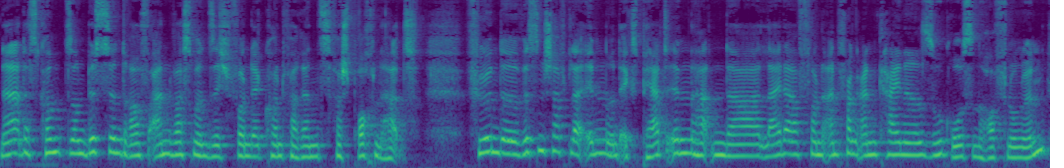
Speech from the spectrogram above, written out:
Na, das kommt so ein bisschen drauf an, was man sich von der Konferenz versprochen hat. Führende WissenschaftlerInnen und ExpertInnen hatten da leider von Anfang an keine so großen Hoffnungen.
